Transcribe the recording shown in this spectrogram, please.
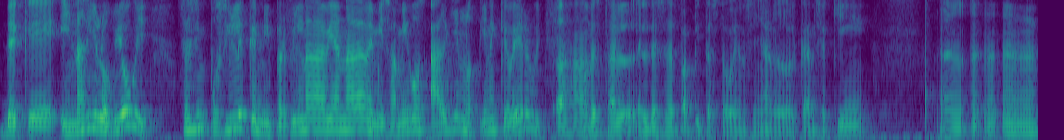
de que, y nadie lo vio, güey. O sea, es imposible que en mi perfil nada había nada de mis amigos. Alguien lo tiene que ver, güey. ¿Dónde está el, el de ese de papitas? Te voy a enseñar el alcance aquí. Uh, uh, uh,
